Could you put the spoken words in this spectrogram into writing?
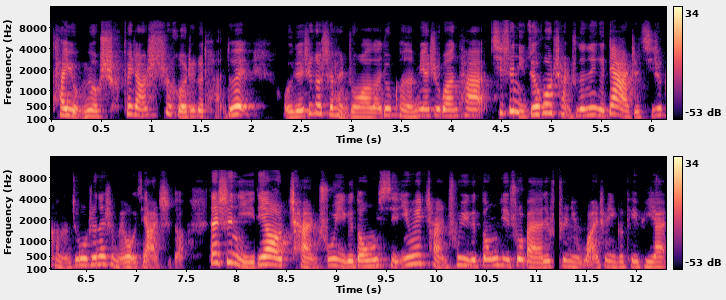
他有没有适非常适合这个团队。我觉得这个是很重要的。就可能面试官他其实你最后产出的那个价值，其实可能最后真的是没有价值的。但是你一定要产出一个东西，因为产出一个东西说白了就是你完成一个 KPI。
